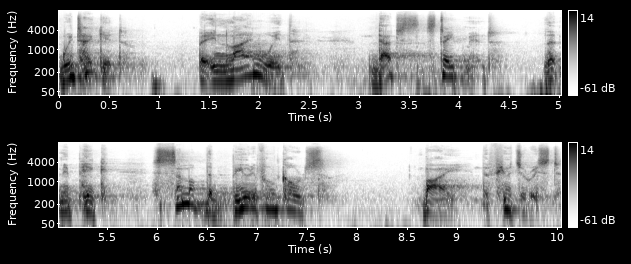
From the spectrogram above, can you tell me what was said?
We take it, but in line with that statement, let me pick some of the beautiful quotes by the futurist,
